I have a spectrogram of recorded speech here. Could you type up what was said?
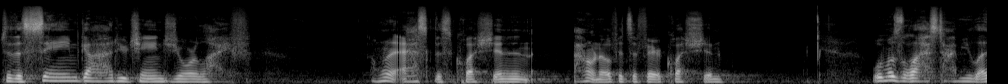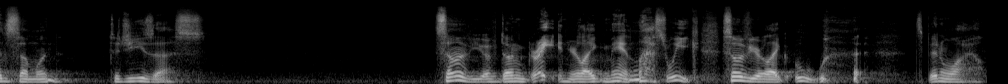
to the same God who changed your life. I want to ask this question, and I don't know if it's a fair question. When was the last time you led someone to Jesus? Some of you have done great and you're like, man, last week. Some of you are like, ooh, it's been a while.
